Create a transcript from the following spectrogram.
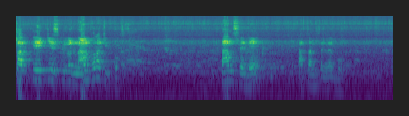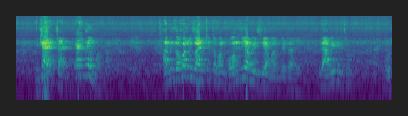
সাহেব পিএইচডি স্কুলের নাম করা শিক্ষক আছে তার ছেলে তার ছেলের বউ। এটা একটা, এক নম্বর আমি যখন জানছি, তখন ফোন দিয়া হয়েছি আমার বেটারে আমি কিন্তু ভোট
